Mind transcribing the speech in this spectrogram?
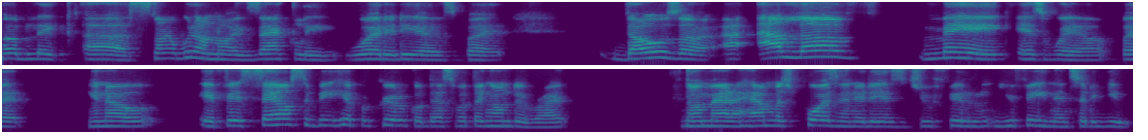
public uh we don't know exactly what it is, but those are I, I love Meg as well, but you know, if it sells to be hypocritical, that's what they're gonna do, right? no matter how much poison it is that you feel you're feeding into the youth.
